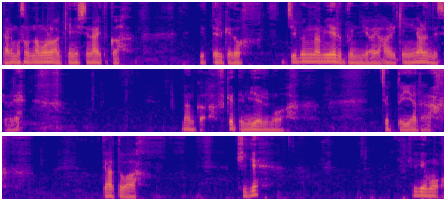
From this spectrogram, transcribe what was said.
誰もそんなものは気にしてないとか言ってるけど、自分が見える分にはやはり気になるんですよね。なんか、老けて見えるのは、ちょっと嫌だな。で、あとは、髭髭も、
